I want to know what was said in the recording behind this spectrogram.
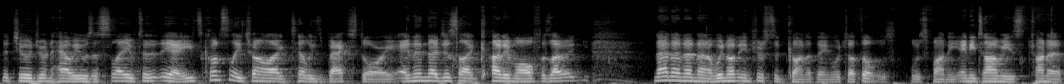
the children how he was a slave to. Yeah, he's constantly trying to like tell his backstory, and then they just like cut him off as like, no, no, no, no, we're not interested, kind of thing, which I thought was was funny. Anytime he's trying to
